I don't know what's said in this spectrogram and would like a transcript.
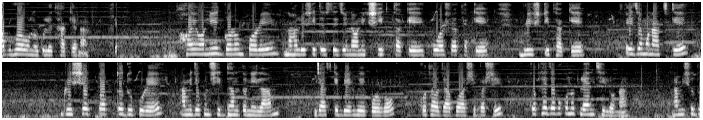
আবহাওয়া অনুকূলে থাকে না। হয় অনেক গরম পড়ে, না হলে শীতের সিজনে অনেক শীত থাকে, কুয়াশা থাকে, বৃষ্টি থাকে। এই যেমন আজকে গ্রীষ্মের তপ্ত দুপুরে আমি যখন সিদ্ধান্ত নিলাম যে আজকে বের হয়ে পড়ব, কোথাও যাব আশেপাশে, কোথায় যাব কোনো প্ল্যান ছিল না। আমি শুধু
